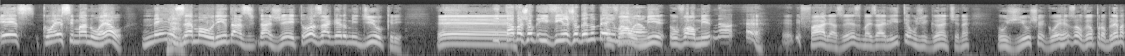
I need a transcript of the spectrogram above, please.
Esse, com esse Manuel, nem o Zé Mourinho dá, dá jeito. Ô zagueiro medíocre. É... E, tava jog... e vinha jogando bem, o. Valmir, o Valmir, não, é, ele falha às vezes, mas ali tem um gigante, né? O Gil chegou e resolveu o problema.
